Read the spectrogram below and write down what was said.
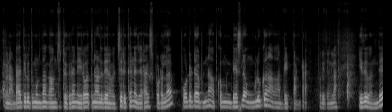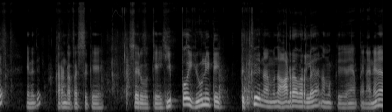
இப்போ நான் ரெண்டாயிரத்தி இருபத்தி மூணு தான் காமிச்சிட்ருக்கிறேன். இருபத்தி நாலு தினம் வச்சுருக்கேன். நான் ஜெராக்ஸ் போடலை. போட்டுட்டேன் அப்படின்னா அப்கமிங் டேஸில் உங்களுக்கும் நான் அதை அப்டேட் பண்ணுறேன் புரியுதுங்களா? இது வந்து என்னது? கரண்ட் அஃபேர்ஸுக்கு சரி ஓகே இப்போ யூனிட் எயிட்டுக்கு நான் வந்து ஆர்டராக வரல. நமக்கு இப்போ நான் என்ன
